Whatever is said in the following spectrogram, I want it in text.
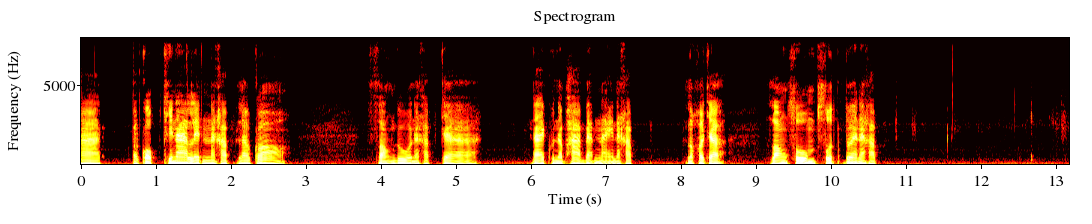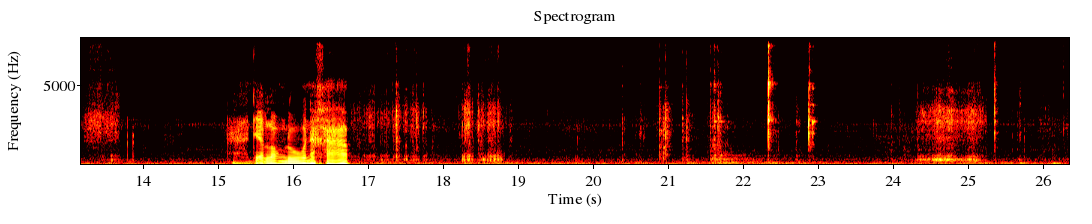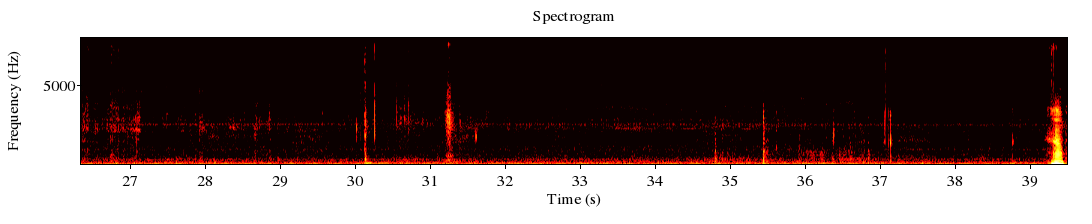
ประกบที่หน้าเลนนะครับ แล้วก็ ส่องดูนะครับ จะได้คุณภาพแบบไหนนะครับ แล้วก็จะลองซูมสุดด้วยนะครับ เดี๋ยวลองดูนะครับ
